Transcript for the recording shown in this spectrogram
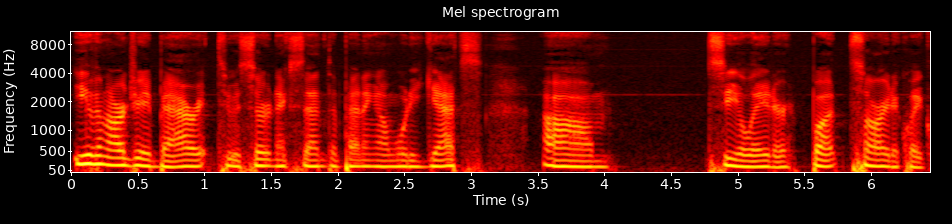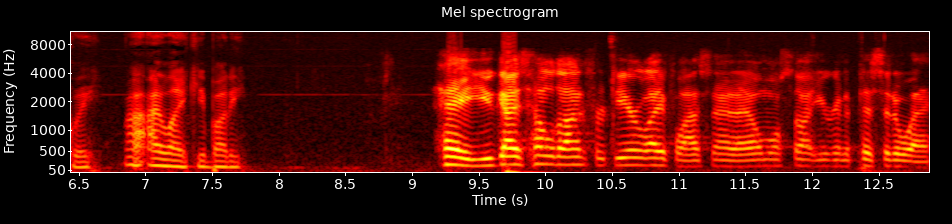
even RJ Barrett to a certain extent, depending on what he gets, um, see you later. But sorry to quickly. I, I like you, buddy. Hey, you guys held on for dear life last night. I almost thought you were going to piss it away.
